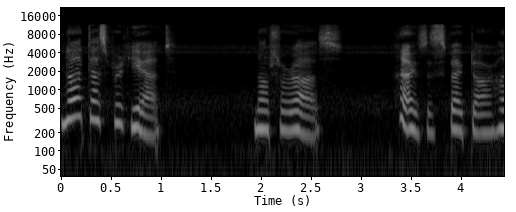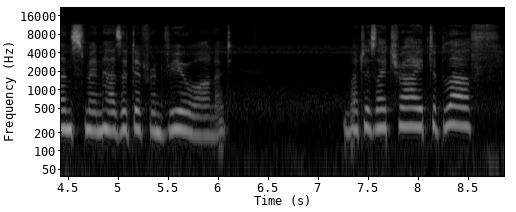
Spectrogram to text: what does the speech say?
Not desperate yet. Not for us. I suspect our huntsman has a different view on it. Much as I tried to bluff,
